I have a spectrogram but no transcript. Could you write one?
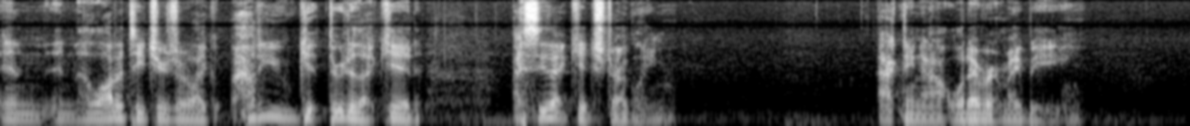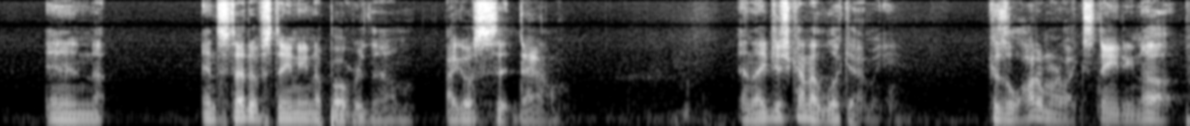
and and a lot of teachers are like, "How do you get through to that kid?" I see that kid struggling, acting out, whatever it may be, and instead of standing up over them, I go sit down, and they just kind of look at me, because a lot of them are like standing up,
